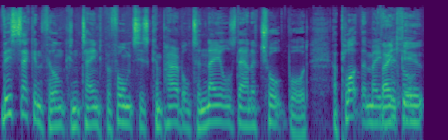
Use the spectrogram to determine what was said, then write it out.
This second film contained performances comparable to nails down a chalkboard, a plot that made Thank little you.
